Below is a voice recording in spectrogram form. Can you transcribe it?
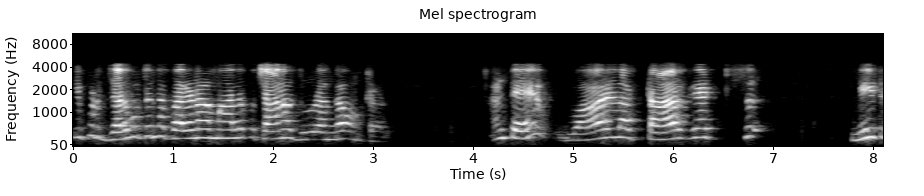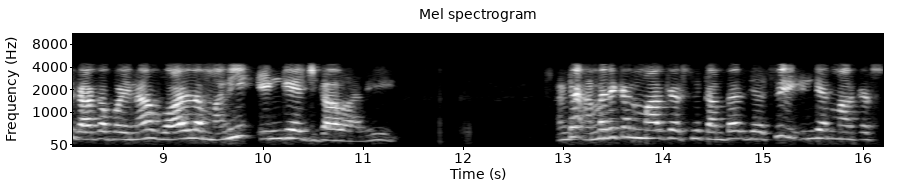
ఇప్పుడు జరుగుతున్న పరిణామాలకు చాలా దూరంగా ఉంటాడు. అంటే వాళ్ళ టార్గెట్స్ మీట్ కాకపోయినా వాళ్ళ మనీ ఎంగేజ్ కావాలి. అంటే అమెరికన్ మార్కెట్స్ని కంపేర్ చేసి ఇండియన్ మార్కెట్స్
